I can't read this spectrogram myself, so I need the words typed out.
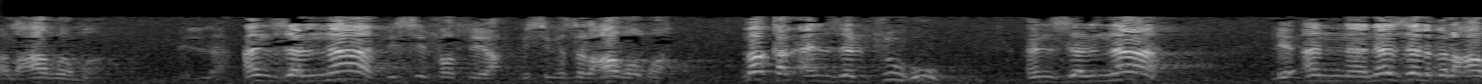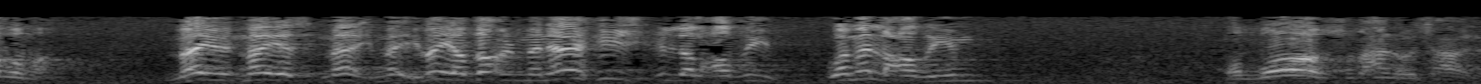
العظمة بالله أنزلناه بصفة, بصفة العظمة. ما قال أنزلته؟ أنزلناه لأن نزل بالعظمة. ما ما ما, يضع المناهج إلا العظيم. وما العظيم؟ الله سبحانه وتعالى.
